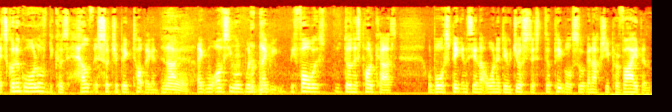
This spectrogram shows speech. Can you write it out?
it's going to go all over because health is such a big topic and, and Yeah. I, like well, obviously we're, we're, like before we've done this podcast we're both speaking and saying that I want to do justice to people so we can actually provide them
